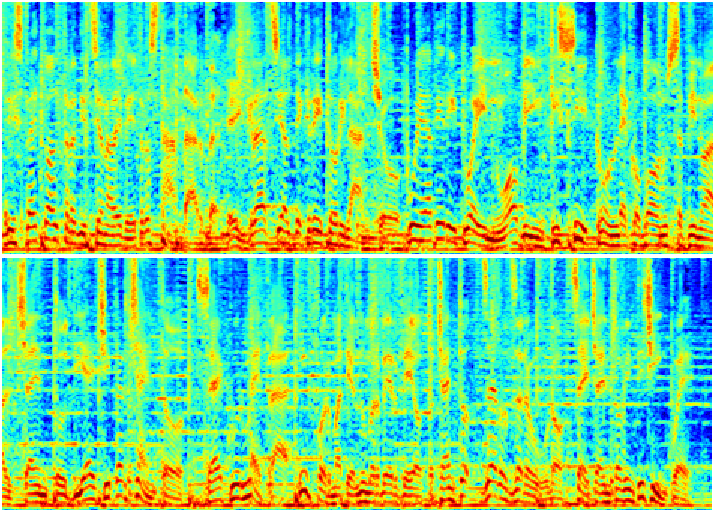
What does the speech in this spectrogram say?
rispetto al tradizionale vetro standard e grazie al decreto rilancio puoi avere i tuoi nuovi infissi con l'eco bonus fino al 110%. Secur Metra, informati al numero verde 800 001 625.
